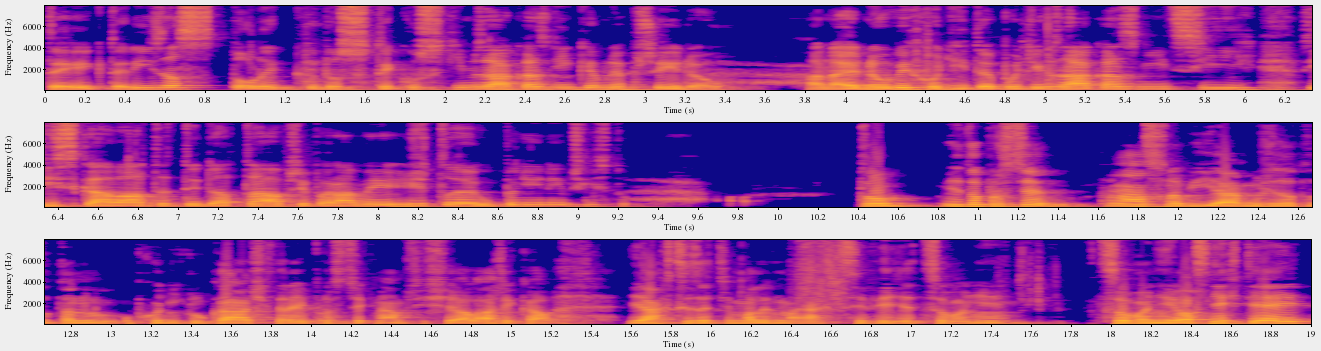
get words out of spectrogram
ty, který za stolik do styku s tím zákazníkem nepřijdou. A najednou vy chodíte po těch zákaznících, získáváte ty data a připadá mi, že to je úplně jiný přístup. To, je to prostě pro nás nový a může za to ten obchodník Lukáš, který prostě k nám přišel a říkal, já chci za těma lidma, já chci vědět, co oni, co oni vlastně chtějí,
